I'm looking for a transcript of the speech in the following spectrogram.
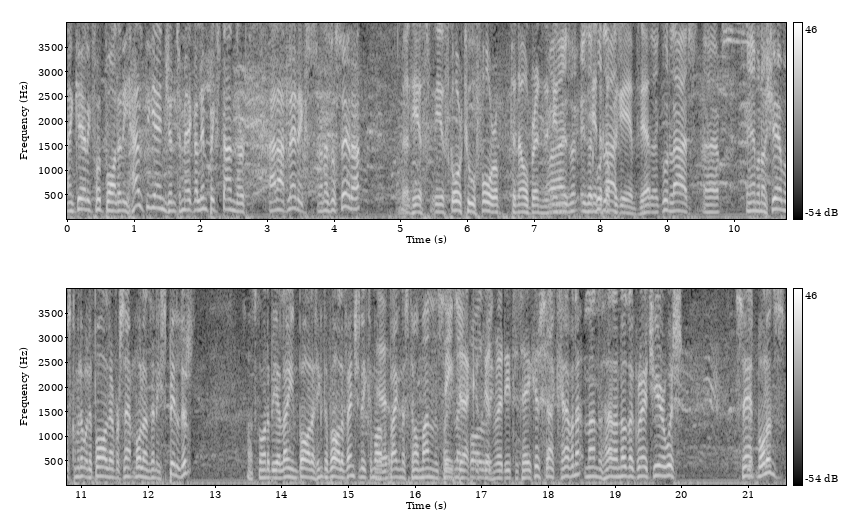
and Gaelic football, that he has the engine to make Olympic standard at athletics. And as I say that, well, he has, he has scored 2 4 up to now, Brendan. Uh, in, he's a, he's a good lad. games, yeah. He's a good lad. Uh, Eamon O'Shea was coming up with a ball there for St. Mullins and he spilled it. So it's going to be a line ball. I think the ball eventually come yeah. off Bagenalstown man on the. Jack is getting ready to take it. Jack Kavanagh, man that had another great year with St. Mullins.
